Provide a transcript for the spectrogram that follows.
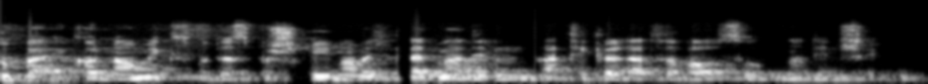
Super Economics wird das beschrieben, aber ich werde mal den Artikel dazu raussuchen und den schicken.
